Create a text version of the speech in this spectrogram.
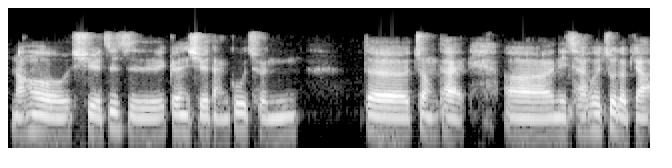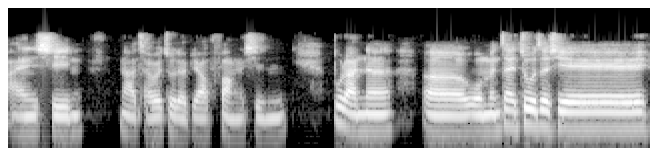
然后血脂值跟血胆固醇的状态，呃，你才会做的比较安心。那才会做的比较放心，不然呢，呃，我们在做这些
